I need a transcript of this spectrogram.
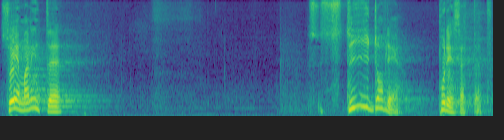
så är man inte styrd av det på det sättet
